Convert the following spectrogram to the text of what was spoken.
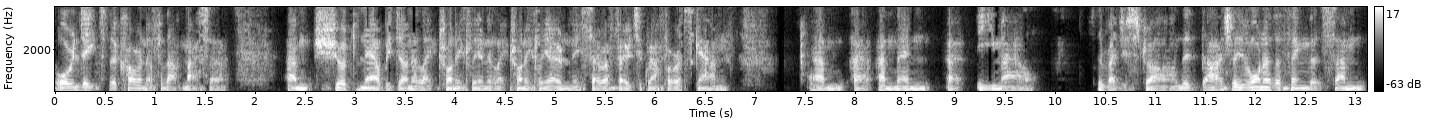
or indeed to the coroner for that matter, um, should now be done electronically and electronically only, so a photograph or a scan, um, uh, and then uh, email to the registrar. And actually, one other thing that's um,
